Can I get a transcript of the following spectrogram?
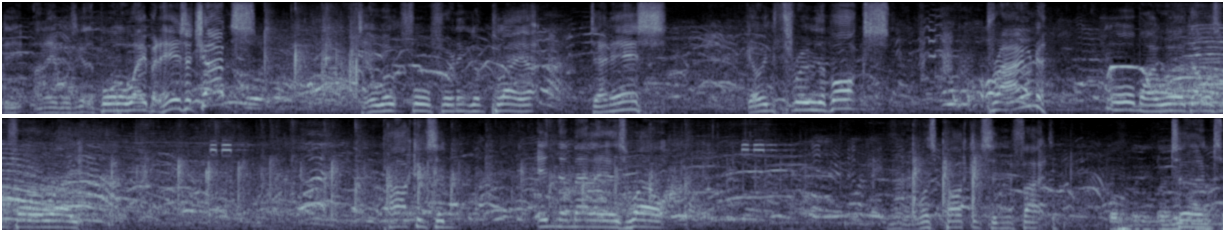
Mendy unable to get the ball away, but here's a chance. Still won't fall for an England player. Dennis going through the box. Brown. Oh my word, that wasn't far away. Parkinson in the melee as well. No, it was Parkinson, in fact, turned.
